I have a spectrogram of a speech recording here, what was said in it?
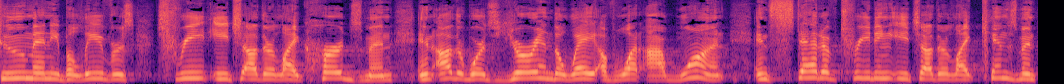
Too many believers treat each other like herdsmen. In other words, you're in the way of what I want. Instead of treating each other like kinsmen,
